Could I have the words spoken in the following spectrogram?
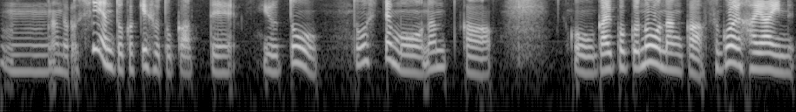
うんなんだろう支援とか寄付とかっていうとどうしてもなんかこう外国のなんかすごい早い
